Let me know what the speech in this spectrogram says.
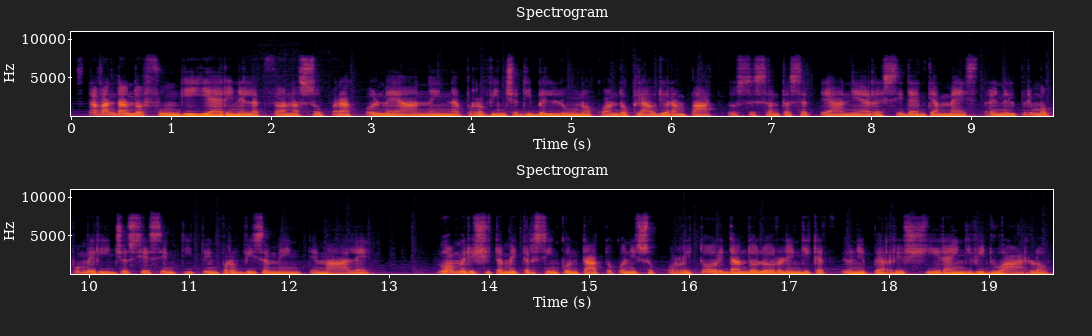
Stava andando a funghi ieri nella zona sopra Colmean, in provincia di Belluno, quando Claudio Rampazzo, 67 anni e residente a Mestre, nel primo pomeriggio si è sentito improvvisamente male. L'uomo è riuscito a mettersi in contatto con i soccorritori dando loro le indicazioni per riuscire a individuarlo.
